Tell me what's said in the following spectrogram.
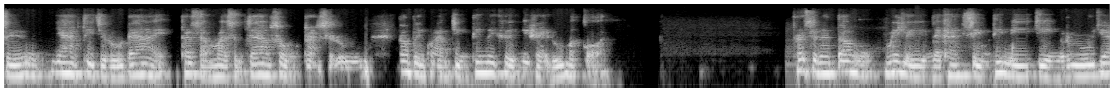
ซึ้งยากที่จะรู้ได้ ถ้าสัมมาสัมพุทธเจ้าทรงตรัสรู้ ต้องเป็นความจริงที่ไม่เคยมีใครรู้มาก่อน เพราะฉะนั้นต้องไม่ลืมนะคะ สิ่งที่มีจริงรู้ย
